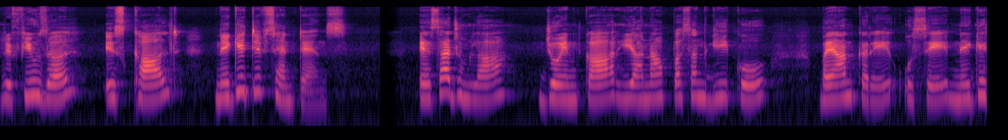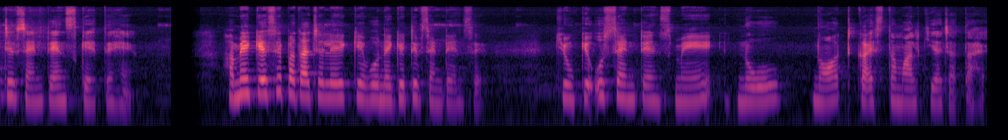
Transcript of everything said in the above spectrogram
refusal is called negative sentence. ऐसा जुमला जो इनकार या नापसंदगी को बयान करे उसे नेगेटिव सेंटेंस कहते हैं हमें कैसे पता चले कि वो नेगेटिव सेंटेंस है क्योंकि उस सेंटेंस में नो नॉट का इस्तेमाल किया जाता है।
